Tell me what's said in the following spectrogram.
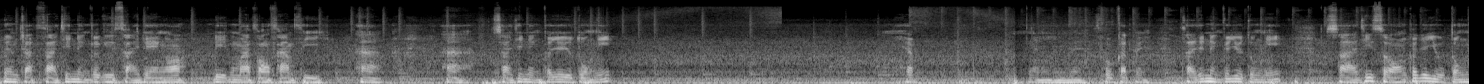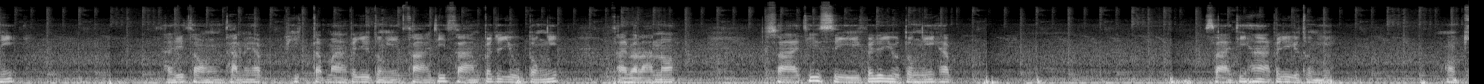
เริ่มจากสายที่หนึ่งก็คือสายแดงเนาะเรียงมาสองสามสี่ห้าอ่าสายที่หนึ่งก็จะอยู่ตรงนี้ครับนี่โฟกัสไปสายที่หนึ่งก็อยู่ตรงนี้ สายที่สองก็จะอยู่ตรงนี้ สายที่สองทันไหมครับพลิกกลับมาก็อยู่ตรงนี้ สายที่สามก็จะอยู่ตรงนี้ สายบาลานซ์เนาะสายที่สี่ก็จะอยู่ตรงนี้ครับ สายที่ห้าก็จะอยู่ตรงนี้ โอเค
